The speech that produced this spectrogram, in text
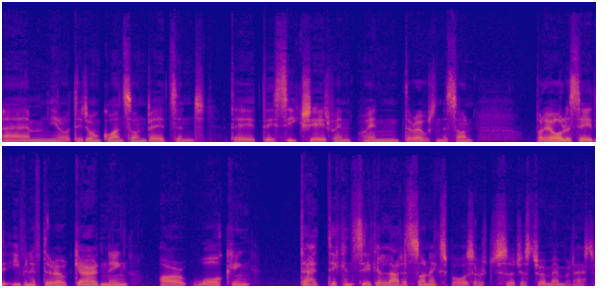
um, you know, they don't go on sunbeds and they, they seek shade when, when they're out in the sun. But I always say that even if they're out gardening or walking, that they can still get a lot of sun exposure. So just to remember that.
